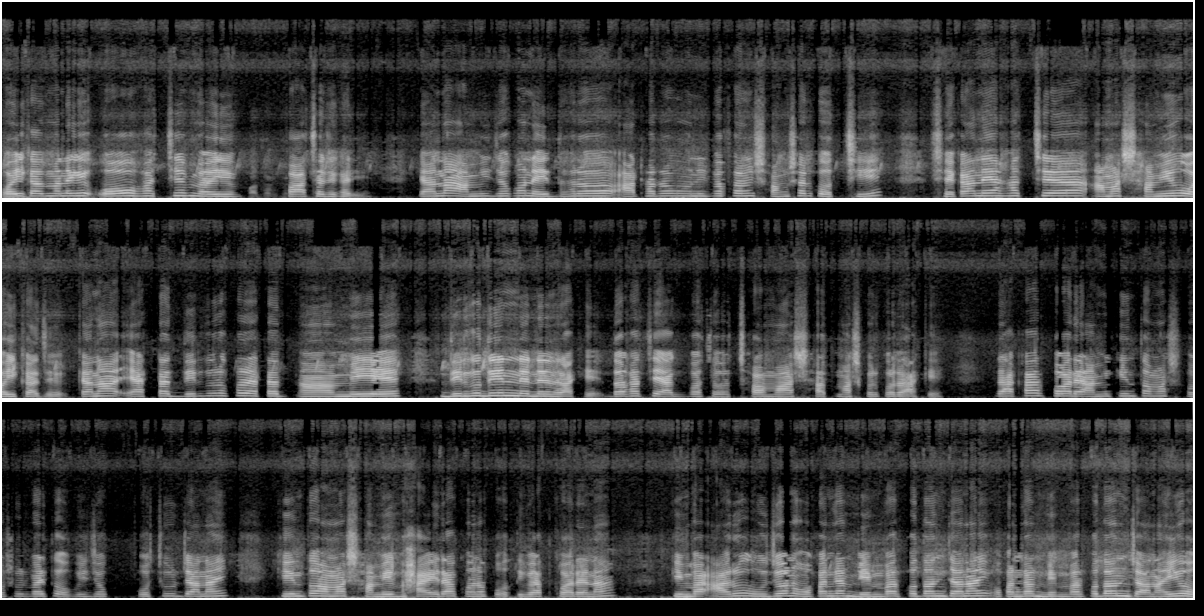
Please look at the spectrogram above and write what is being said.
ওই কাজ মানে কি ও হচ্ছে ওই পাচারকারী। কেননা আমি যখন এই ধরো আঠারো, উনিশ বছর আমি সংসার করছি, সেখানে হচ্ছে আমার স্বামীও ওই কাজে। কেন একটা দীর্ঘর উপর একটা মেয়ে দীর্ঘদিন নেনে রাখে। দেখা যাচ্ছে এক বছর, ছ মাস, সাত মাস করে করে রাখে। রাখার পরে আমি কিন্তু আমার শ্বশুর বাড়িতে অভিযোগ প্রচুর জানাই, কিন্তু আমার স্বামীর ভাইরা কোনো প্রতিবাদ করে না। কিংবা আরও ওজন ওখানকার মেম্বার প্রধান জানাই, ওখানকার মেম্বার প্রধান জানাইও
